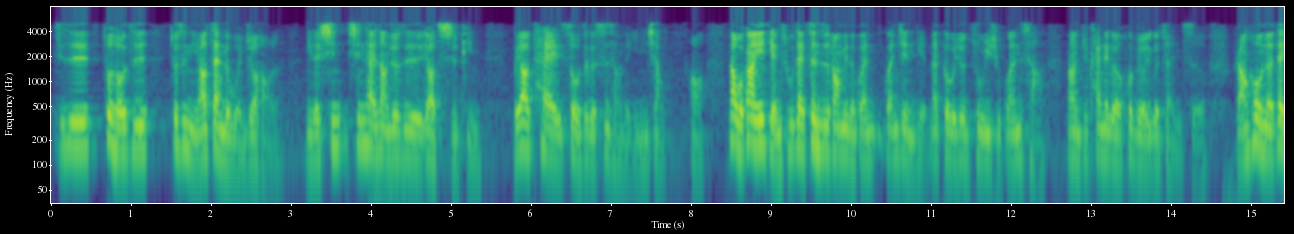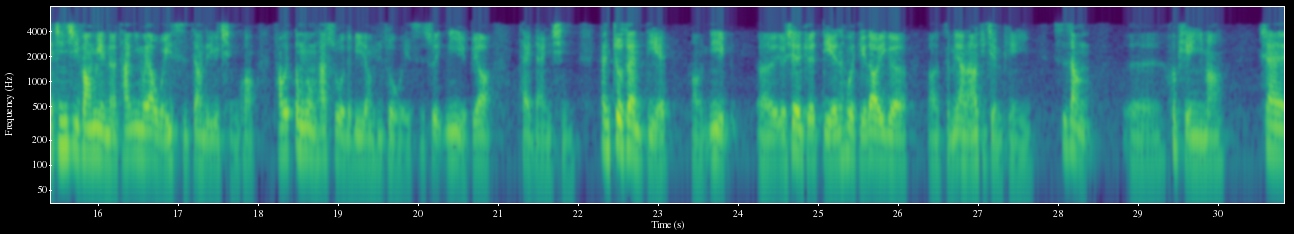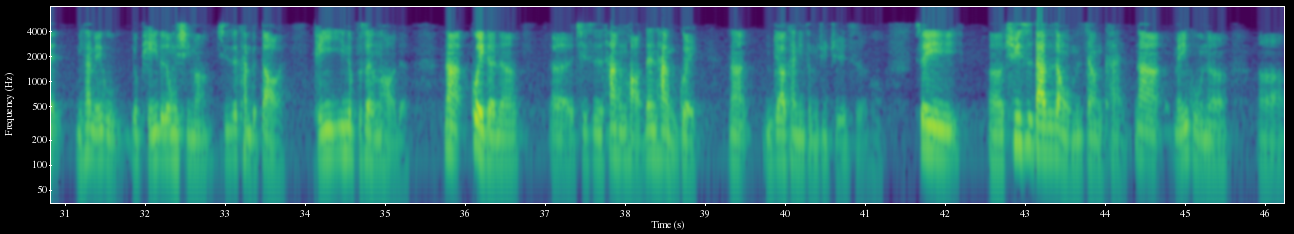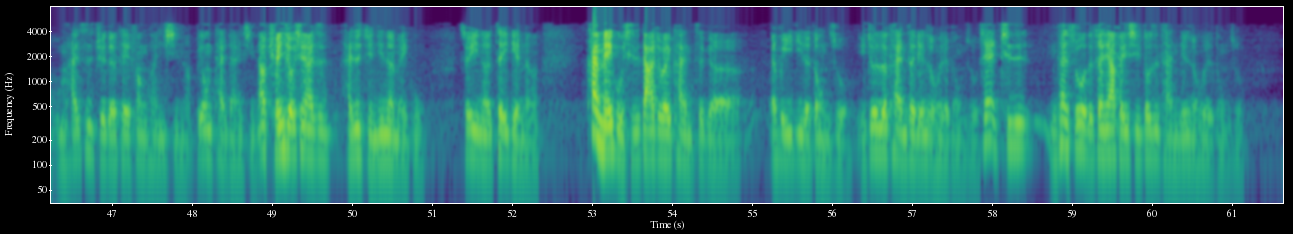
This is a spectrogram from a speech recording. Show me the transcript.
其实做投资就是你要站得稳就好了，你的心心态上就是要持平，不要太受这个市场的影响。好，那我刚刚也点出在政治方面的关关键点，那各位就注意去观察，然后你去看那个会不会有一个转折。然后呢，在经济方面呢，它因为要维持这样的一个情况，它会动用它所有的力量去做维持，所以你也不要太担心。但就算跌，哦，你也呃，有些人觉得跌会跌到一个呃怎么样，然后去捡便宜。事实上，呃，会便宜吗？现在你看美股有便宜的东西吗？其实看不到，便宜因都不是很好的。那贵的呢？呃，其实它很好，但是它很贵，那你就要看你怎么去抉择哦。所以呃，趋势大致上我们是这样看。那美股呢？呃，我们还是觉得可以放宽心啊，不用太担心。那全球现在是还是紧盯着美股，所以呢，这一点呢，看美股其实大家就会看这个 FED 的动作，也就是看这联准会的动作。现在其实你看所有的专家分析都是谈联准会的动作，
